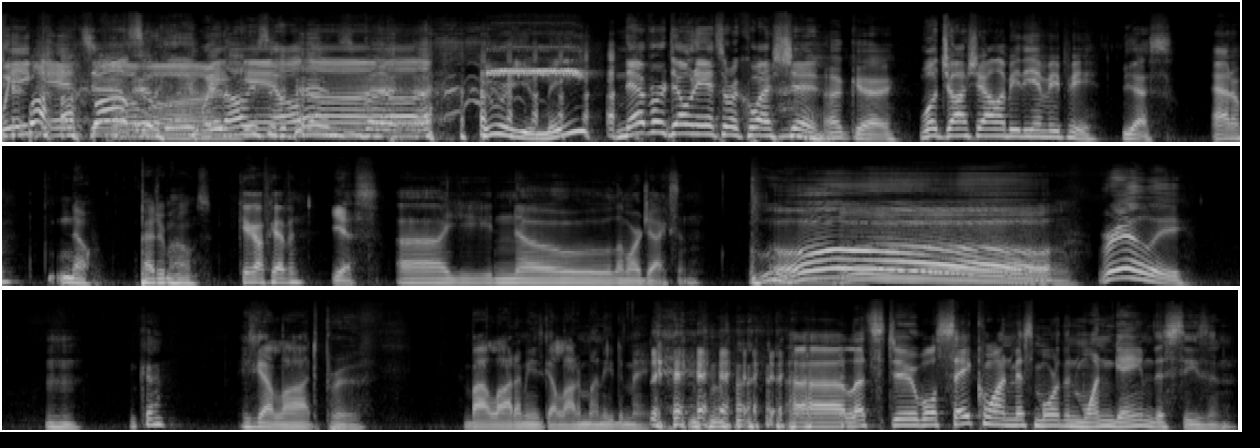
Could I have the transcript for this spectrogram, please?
we can't tell. Possibly. It obviously can't- depends, on. Who are you, me? Never don't answer a question. okay. Will Josh Allen be the MVP? Yes. Adam, No, Patrick Mahomes. kick off, Kevin. Yes. Uh, you know Lamar Jackson. Oh, really? Mm-hmm. Okay. He's got a lot to prove. By a lot, I mean he's got a lot of money to make. uh, let's do. Well, Saquon missed more than one game this season.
